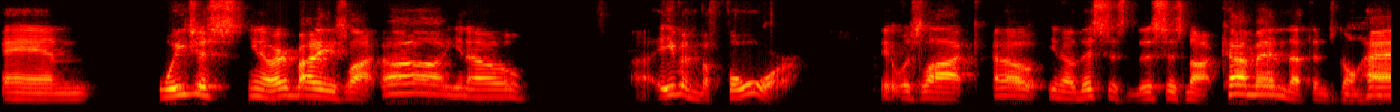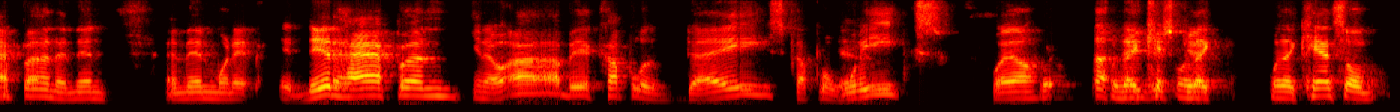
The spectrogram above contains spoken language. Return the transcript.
and we just you know everybody's like, oh, you know, uh, even before it was like oh you know this is this is not coming nothing's going to mm-hmm. happen and then and then when it it did happen you know i'll be a couple of days couple of yeah. weeks well when they, they when they when they canceled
